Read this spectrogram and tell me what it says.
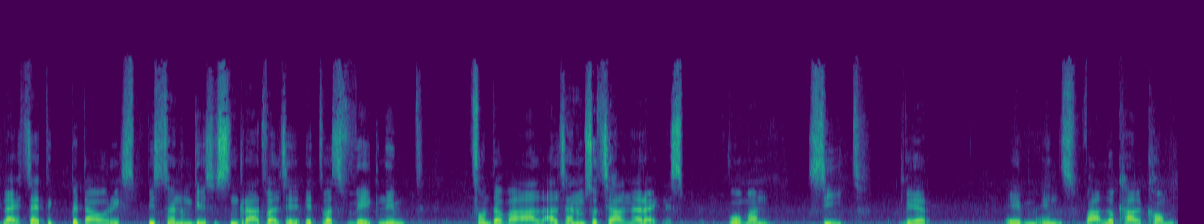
Gleichzeitig bedauere ich es bis zu einem gewissen Grad, weil sie etwas wegnimmt von der Wahl als einem sozialen Ereignis, wo man sieht, wer eben ins Wahllokal kommt,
